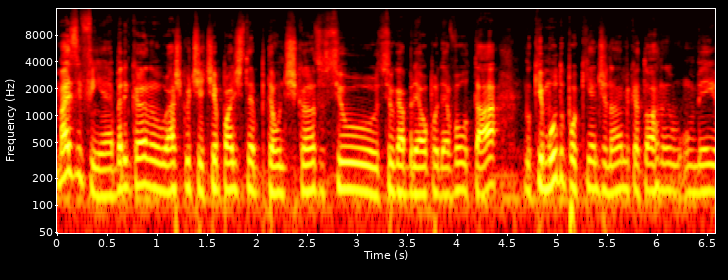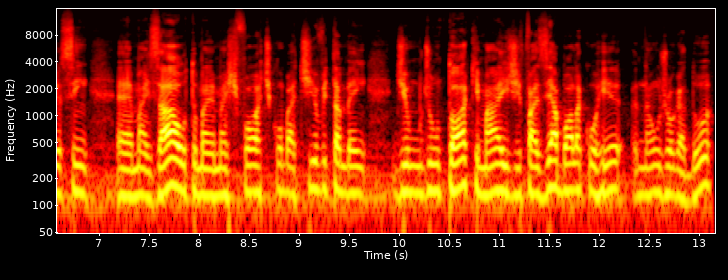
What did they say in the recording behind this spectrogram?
Mas enfim, é, brincando, acho que o Tietchan pode ter, ter, um descanso se o, se o Gabriel puder voltar, o que muda um pouquinho a dinâmica, torna um meio assim é, mais alto, mais, mais forte, combativo e também de um, de um toque mais, de fazer a bola correr, não o jogador.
